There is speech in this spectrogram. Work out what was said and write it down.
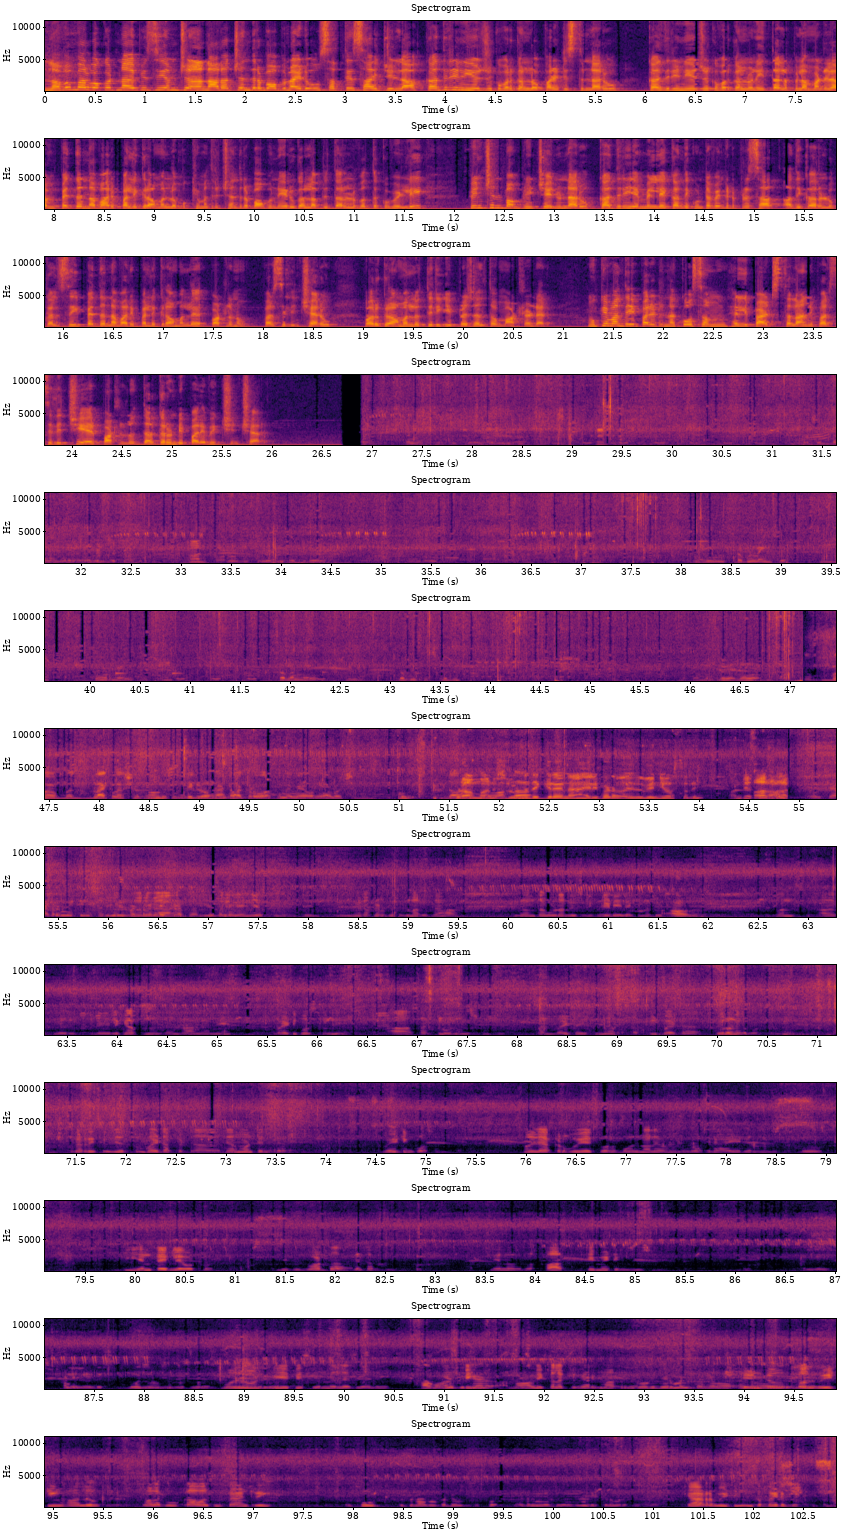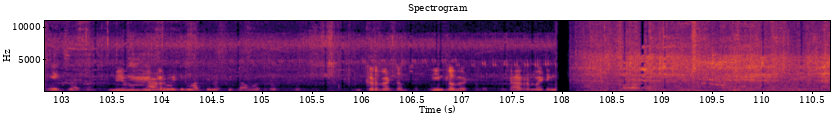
November ఒకటిన AP CM చ- నారా చంద్రబాబు నాయుడు సత్యసాయి జిల్లా కదిరి నియోజకవర్గంలో పర్యటిస్తున్నారు. కదిరి నియోజకవర్గంలోని తలుపుల మండలం పెద్దన్నవారిపల్లి గ్రామంలో ముఖ్యమంత్రి చంద్రబాబు నేరుగా లబ్ధిదారుల వద్దకు వెళ్ళి పింఛన్ పంపిణీ చేయనున్నారు. కదిరి ఎమ్మెల్యే కందికుంట వెంకటప్రసాద్ అధికారులు కలిసి పెద్దన్నవారిపల్లి గ్రామంలో ఏర్పాట్లను పరిశీలించారు. వారు గ్రామంలో తిరిగి ప్రజలతో మాట్లాడారు. ముఖ్యమంత్రి పర్యటన కోసం హెలిప్యాడ్ స్థలాన్ని పరిశీలించి ఏర్పాట్లను దగ్గరుండి పర్యవేక్షించారు. Double nine sir four nine seven nine double six double black colour shirt ఇక్కడ ఉన్నట్టు అక్కడ వరకు మేము ఎవరిని ఆలోచన ఇప్పుడు ఆ మనుషులు ఉన్న దగ్గరైనా వెళ్ళిపోవడం వెన్యూ వస్తుంది క్యాడర్ మీటింగ్ ఏం మీరు అక్కడ చెప్తున్నారు కదా ఇదంతా కూడా రిస్ట్రిక్టెడ్ ఏరియా కింద. అవును. వన్స్ హెలికాప్టర్ నుంచి రాగానే బయటకు వస్తుంది. ఆ సర్కిల్ ఒకటి తీసుకుంటుంది. దాని బయట అయిపోయింది ఆ సర్కిల్ బయట దూరానికి పోతుంది అక్కడ రిసీవ్ చేస్తాం బయట అక్కడ జర్మన్ టెన్ వెయిటింగ్ కోసం. మళ్ళీ అక్కడ పోయేసి వాళ్ళ భోజనాలు ఏమైనా ఉంటే అక్కడే ఆ ఏరియా ఈ ఎంటైర్ లేఅవుట్లో this is what the setup నేను ఫాస్ట్ మీటింగ్ చూసాను భోజనం భోజనం అంటే ఏపీసీ ఎమ్మెల్యేస్ కానీ కలెక్టర్ గారికి మాత్రమే. ఒక జర్మన్ టెంట్ వాళ్ళ వెయిటింగ్ హాలు వాళ్ళకు కావాల్సిన ప్యాంట్రీ ఫుడ్ ఇప్పుడు నాకు ఒకటే క్యాడర్ మీటింగ్ అంటే మీరు ఎక్కడ పడుతుంది మీటింగ్ ఇంకా బయట ఎగ్జాక్ట్లీ మేము క్యాడర్ మీటింగ్ మధ్యలో ఫిట్ అవ్వదు ఇక్కడ పెట్టాం సార్. దీంట్లో పెట్టాం. Cadre meeting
